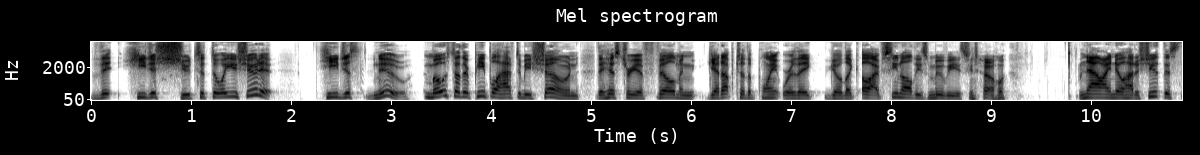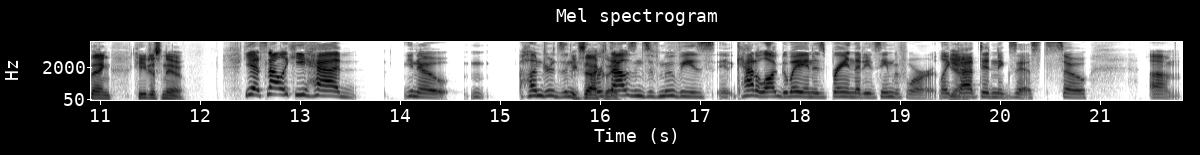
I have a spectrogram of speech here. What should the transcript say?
the, he just shoots it the way you shoot it he just knew. Most other people have to be shown the history of film and get up to the point where they go like, "Oh, I've seen all these movies, you know. Now I know how to shoot this thing." He just knew. Yeah, it's not like he had, you know, hundreds and Exactly. or thousands of movies eh, cataloged away in his brain that he'd seen before. Like Yeah. that didn't exist. So, um,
